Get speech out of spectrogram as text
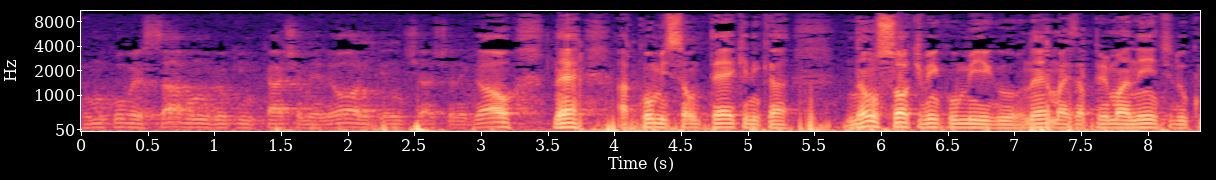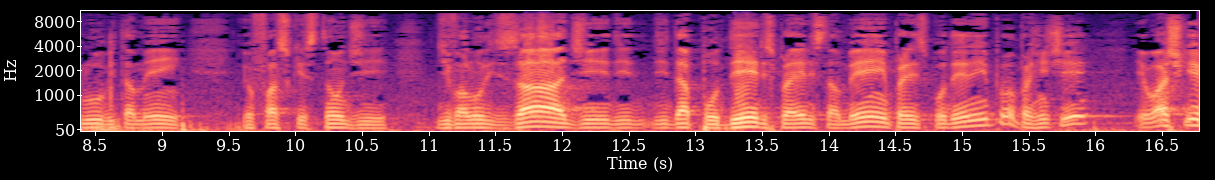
Vamos conversar, vamos ver o que encaixa melhor, o que a gente acha legal, né? A comissão técnica, não só que vem comigo, né? Mas a permanente do clube também, eu faço questão de, de valorizar, de, de, de dar poderes para eles também, para eles poderem, para a gente. Eu acho que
